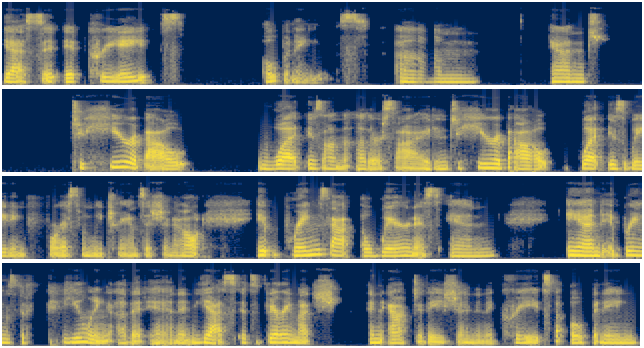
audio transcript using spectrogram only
yes, it, it creates openings. Um, and to hear about what is on the other side and to hear about what is waiting for us when we transition out, it brings that awareness in and it brings the feeling of it in. And yes, it's very much an activation and it creates the opening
